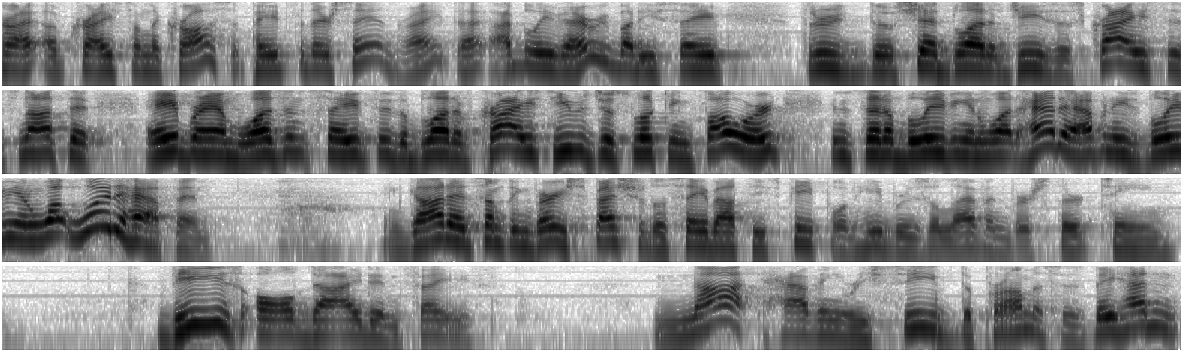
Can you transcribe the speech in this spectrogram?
of Christ on the cross that paid for their sin, right? I believe everybody's saved through the shed blood of Jesus Christ. It's not that Abraham wasn't saved through the blood of Christ. He was just looking forward instead of believing in what had happened. He's believing in what would happen. And God had something very special to say about these people in Hebrews 11, verse 13. These all died in faith, not having received the promises. They hadn't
